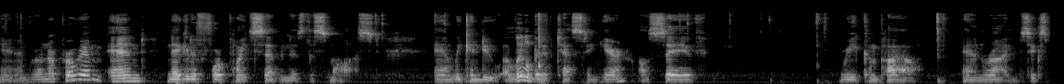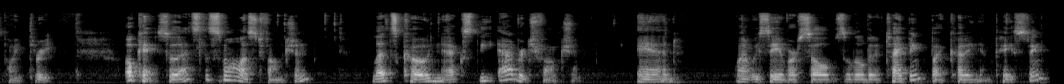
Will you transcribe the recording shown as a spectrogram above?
and run our program, and negative 4.7 is the smallest. And we can do a little bit of testing here. I'll save, recompile, and run 6.3. Okay, so that's the smallest function. Let's code next the average function. And why don't we save ourselves a little bit of typing by cutting and pasting.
